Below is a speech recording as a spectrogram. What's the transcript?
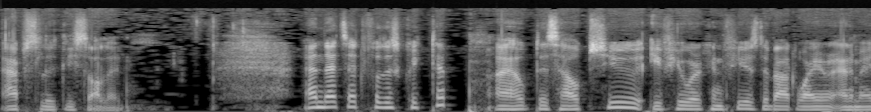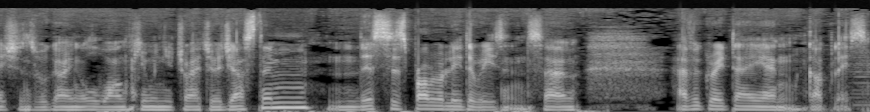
absolutely solid. And that's it for this quick tip. I hope this helps you. If you were confused about why your animations were going all wonky when you tried to adjust them, this is probably the reason. So have a great day and God bless.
